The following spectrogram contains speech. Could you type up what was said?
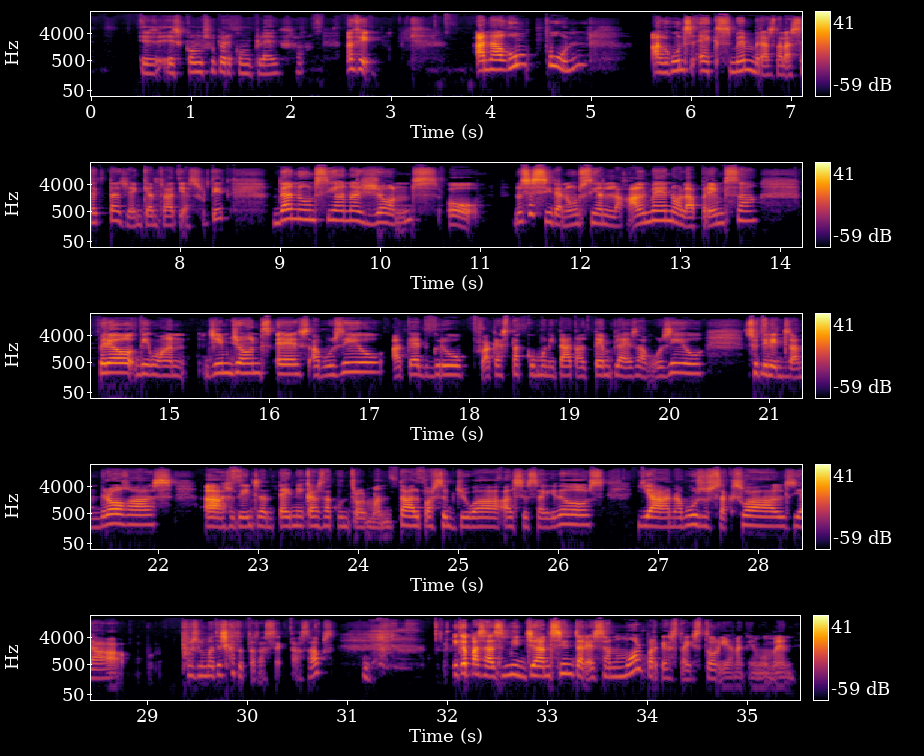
És, és com supercomplexa. En fi, en algun punt, alguns exmembres de la secta, gent que ha entrat i ha sortit, denuncien a Jones, o no sé si denuncien legalment o a la premsa, però diuen Jim Jones és abusiu, aquest grup, aquesta comunitat, el temple és abusiu, s'utilitzen drogues, uh, s'utilitzen tècniques de control mental per subjugar els seus seguidors, hi ha abusos sexuals, hi ha pues, el mateix que totes les sectes, saps? I què passa? Els mitjans s'interessen molt per aquesta història en aquell moment.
